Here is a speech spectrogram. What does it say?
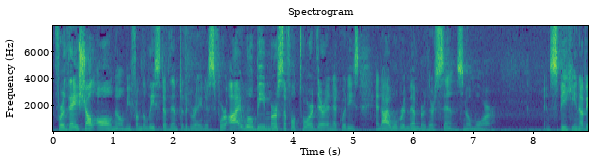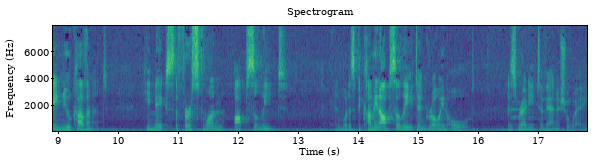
For they shall all know me, from the least of them to the greatest. For I will be merciful toward their iniquities, and I will remember their sins no more. And speaking of a new covenant, he makes the first one obsolete. And what is becoming obsolete and growing old is ready to vanish away.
